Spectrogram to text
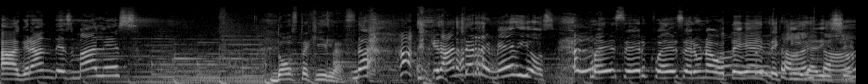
A grandes males, Dos tequilas. grandes remedios. Puede ser, puede ser una botella de está, tequila, está. dice.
